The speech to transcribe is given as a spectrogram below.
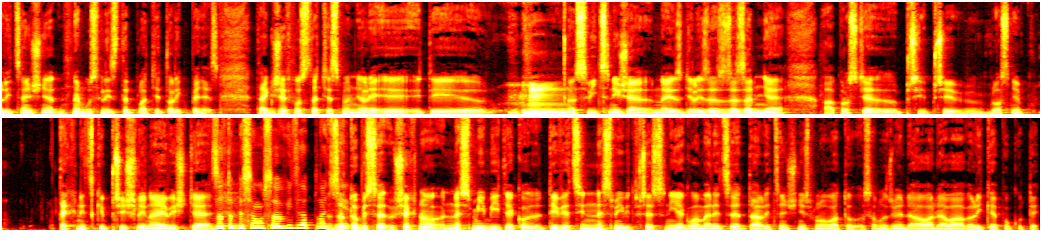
licenčně nemuseli jste platit tolik peněz. Takže v podstatě jsme měli i, i ty svícny, že nejezdili ze, ze země a prostě při, při vlastně technicky přišli na jeviště. Za to by se muselo víc zaplatit? Za to by se všechno nesmí být, jako ty věci nesmí být přesný, jak v Americe, ta licenční smlouva to samozřejmě dává, dává veliké pokuty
